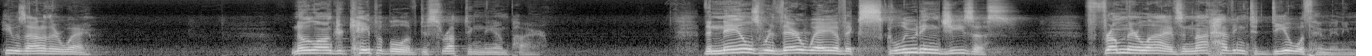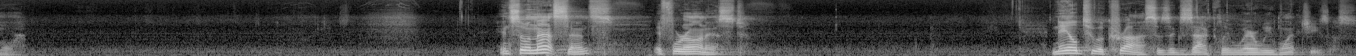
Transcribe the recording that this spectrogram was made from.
he was out of their way, no longer capable of disrupting the empire. The nails were their way of excluding Jesus from their lives and not having to deal with him anymore. And so, in that sense, if we're honest, Nailed to a cross is exactly where we want Jesus.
